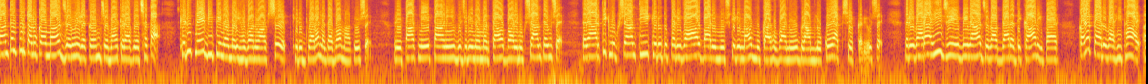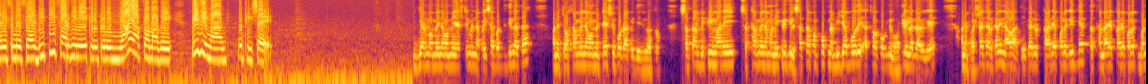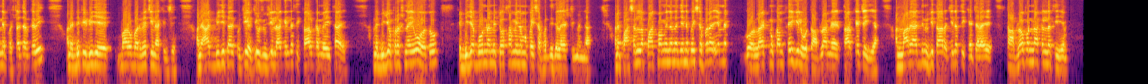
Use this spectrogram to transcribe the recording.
સાંતલપુર તાલુકામાં જરૂરી રકમ જમા કરાવ્યા છતાં ખેડૂતને ડીપી ન મળી હોવાનો આક્ષેપ ખેડૂત દ્વારા લગાવવામાં આવ્યો છે. રે પાકને પાણી, વીજળી ન મળતા ભારે નુકસાન થયું છે. ત્યારે આર્થિક નુકસાનથી ખેડૂત પરિવાર ભારે મુશ્કેલીમાં મુકાય હોવાનો ગ્રામ લોકોએ આક્ષેપ કર્યો છે. ત્યારે વારાહી જીબીના જવાબદાર અધિકારી પર કડક કાર્યવાહી થાય અને સમયસર ડીપી ફાળવીને ખેડૂતોને ન્યાય આપવામાં આવે તેવી માંગ ઉઠી છે. અગિયારમા મહિનામાં મેં એસ્ટિમેટના પૈસા ભરી દીધેલા હતા અને ચોથા મહિનામાં મેં ટેસ્ટ રિપોર્ટ આપી દીધેલો હતો. સત્તા ડીપી મારી છઠ્ઠા મહિનામાં નીકળી ગયેલી. સત્તા પણ કોકના બીજા બોરે અથવા કોકની હોટલી લગાવેલી અને ભ્રષ્ટાચાર કરીને આવા અધિકારીઓ કાર્યપાલક ઇજનેર તથા નાયક કાર્યપાલક બંને ભ્રષ્ટાચાર કરી અને ડીપી બીજે બારોબાર વેચી નાખેલ છે. અને આજ બીજી તારીખ હજી હજુ સુધી લાગેલ નથી, કાલ ગમે એ થાય. અને બીજો પ્રશ્ન એવો હતો કે બીજા બોરના મેં ચોથા મહિનામાં પૈસા ભરી દીધેલા એસ્ટિમેટના અને પાછળના પાંચમા મહિનાના જેને પૈસા ભરાય, એમને લાઇટનું કામ થઈ ગયેલું હતું તાંભલા ને તાર ખેંચાઈ ગયા. અને મારે આજ દિન તાર હજી નથી ખેંચાયા એ તાંભલા પણ નાખેલ નથી એમ.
